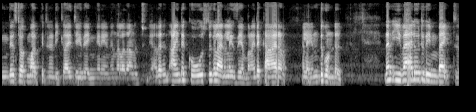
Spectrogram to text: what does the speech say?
ഇന്ത്യൻ സ്റ്റോക്ക് മാർക്കറ്റിനെ ഡിക്ലൈൻ ചെയ്ത് എങ്ങനെയാണ് എന്നുള്ളതാണ് അതായത് അതിന്റെ കോഴ്സുകൾ അനലൈസ് ചെയ്യാൻ പറഞ്ഞു അതിന്റെ കാരണം അല്ലെ? എന്തുകൊണ്ട്? ദെൻ ഇവാലുവേറ്റ് ദി ഇമ്പാക്ട്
